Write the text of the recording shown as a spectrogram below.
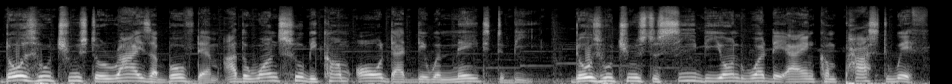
those who choose to rise above them are the ones who become all that they were made to be. Those who choose to see beyond what they are encompassed with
